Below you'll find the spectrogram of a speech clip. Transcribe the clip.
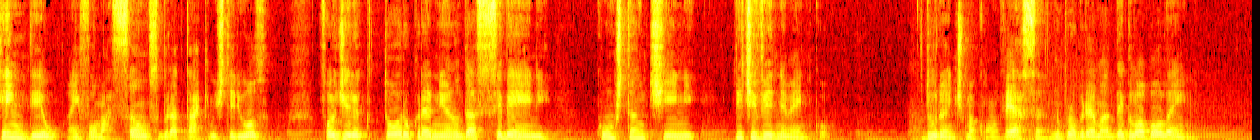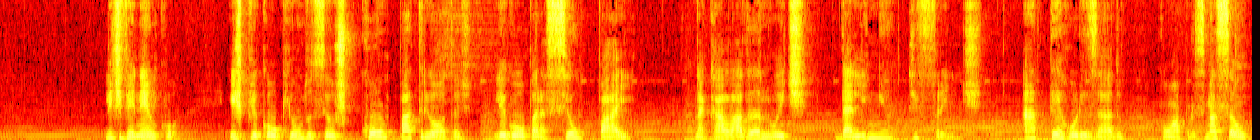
Quem deu a informação sobre o ataque misterioso foi o diretor ucraniano da CBN, Konstantin Litvinenko, durante uma conversa no programa The Global Lane. Litvinenko explicou que um dos seus compatriotas ligou para seu pai na calada da noite da linha de frente, aterrorizado com a aproximação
